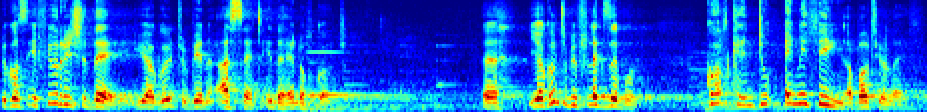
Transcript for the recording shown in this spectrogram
Because if you reach there, you are going to be an asset in the hand of God. Uh, you are going to be flexible. God can do anything about your life.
